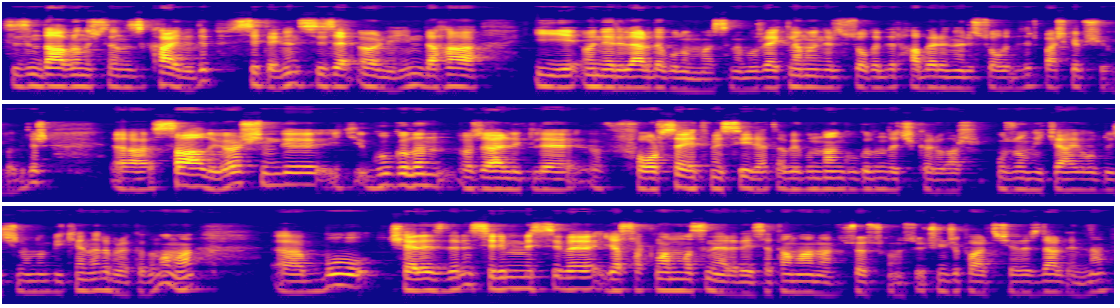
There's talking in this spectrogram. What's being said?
sizin davranışlarınızı kaydedip sitenin size örneğin daha iyi önerilerde bulunmasını, bu reklam önerisi olabilir, haber önerisi olabilir, başka bir şey olabilir, e, sağlıyor. Şimdi Google'ın özellikle force etmesiyle, tabii bundan Google'ın da çıkarı var. Uzun hikaye olduğu için onu bir kenara bırakalım ama e, bu çerezlerin silinmesi ve yasaklanması neredeyse tamamen söz konusu. Üçüncü parti çerezler denilen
